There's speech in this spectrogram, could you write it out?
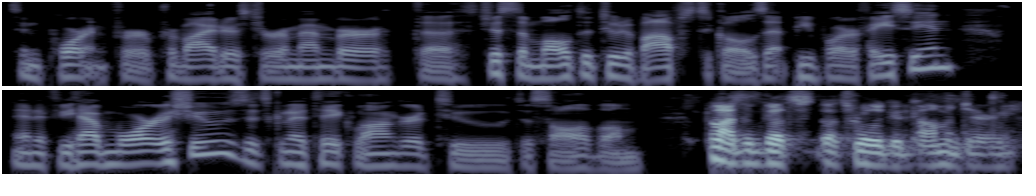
it's important for providers to remember the just the multitude of obstacles that people are facing. And if you have more issues it's going to take longer to to solve them. No, i think that's that's really good commentary.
